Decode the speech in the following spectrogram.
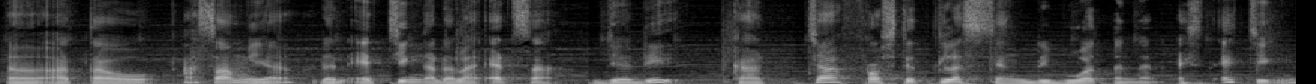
uh, atau asam ya, dan etching adalah etsa. Jadi, kaca frosted glass yang dibuat dengan acid etching,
